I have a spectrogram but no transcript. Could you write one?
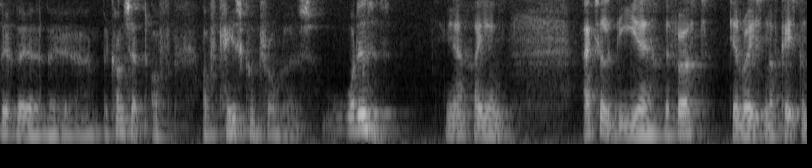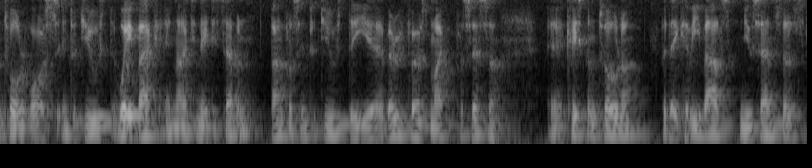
the, the, the, uh, the concept of, of case controllers. What is it? Yeah, hi Jens. Actually, the uh, the first generation of case control was introduced way back in 1987. Danfoss introduced the uh, very first microprocessor uh, case controller with AKV valves, new sensors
